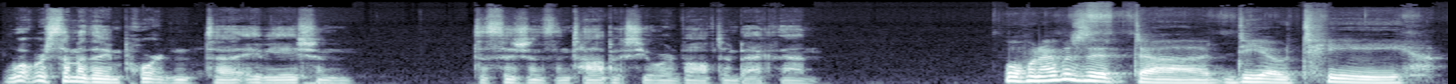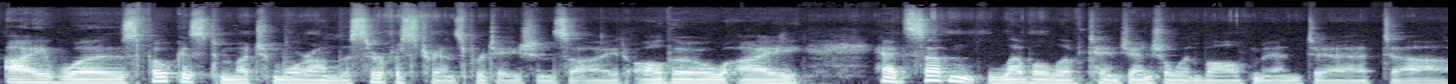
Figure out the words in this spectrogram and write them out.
What were some of the important uh, aviation decisions and topics you were involved in back then? Well, when I was at uh, DOT, I was focused much more on the surface transportation side, although I had some level of tangential involvement at uh,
